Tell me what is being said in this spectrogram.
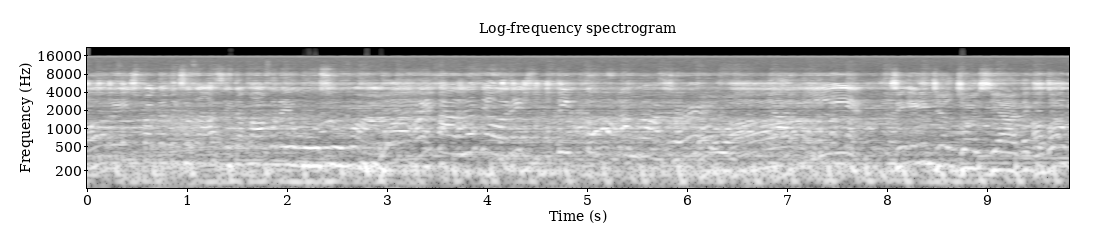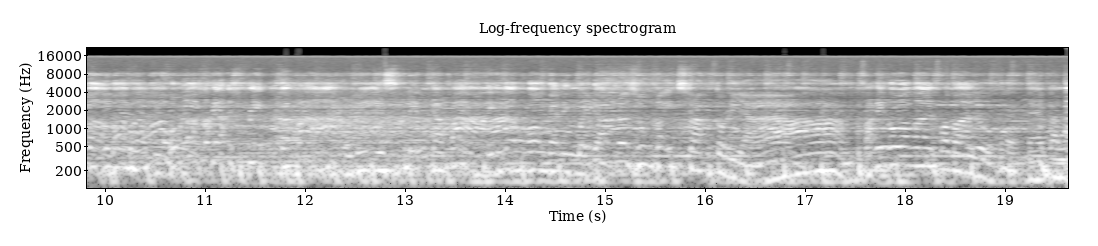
Orange pagdating sa taas, itapa mo na yung uso mo, ha? Hoy, Paolo, si Orange. Pito ang rusher. Dati. Si Angel Joyce yan. Aba, Nagja-jogging aba, din aba. yan. Umi-split ka pa, ha? Umi-split ka pa. Tingnan mo ang galing mo dyan. Zumba instructor yan? Ah, pakikuha nga yung pamalo ko. Teka lang.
